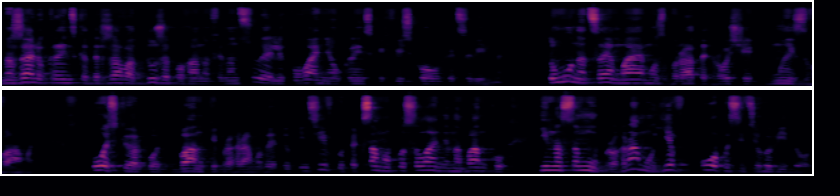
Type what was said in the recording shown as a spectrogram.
На жаль, українська держава дуже погано фінансує лікування українських військових і цивільних. Тому на це маємо збирати гроші ми з вами. Ось QR-код банки програми «Врятуй кінцівку. Так само посилання на банку і на саму програму є в описі цього відео.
